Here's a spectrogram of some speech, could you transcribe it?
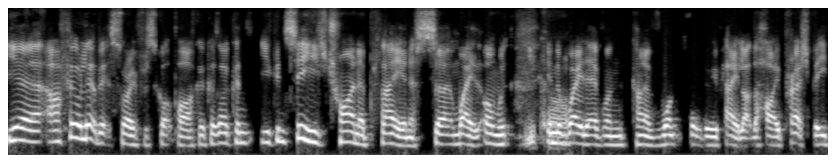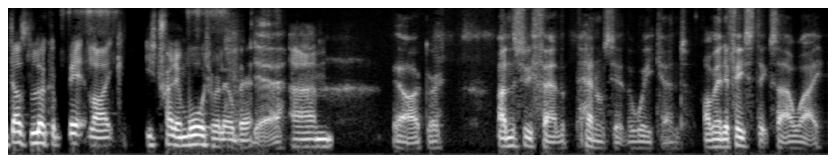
Yeah, I feel a little bit sorry for Scott Parker because I can you can see he's trying to play in a certain way, almost in the way that everyone kind of wants it to be played, like the high press. But he does look a bit like he's treading water a little bit. Yeah, Um, yeah, I agree. And to be fair, the penalty at the weekend. I mean, if he sticks that away,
